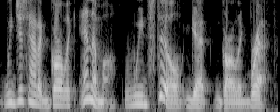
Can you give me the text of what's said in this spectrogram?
we just had a garlic enema, we'd still get garlic breath.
